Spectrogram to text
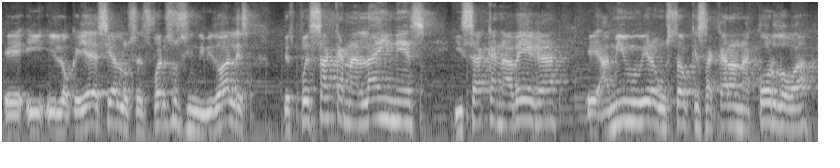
Eh, y, lo que ya decía, los esfuerzos individuales. Después sacan a Laines y sacan a Vega. Eh, a mí me hubiera gustado que sacaran a Córdoba.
